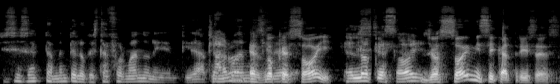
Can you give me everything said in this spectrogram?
es exactamente lo que está formando una identidad. ¿Cómo Claro, Es lo que soy. Es lo que soy. Yo soy mis cicatrices.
